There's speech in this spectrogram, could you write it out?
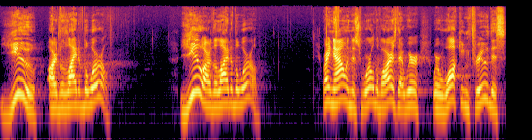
You are the light of the world. You are the light of the world. Right now, in this world of ours that we're, we're walking through, this,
